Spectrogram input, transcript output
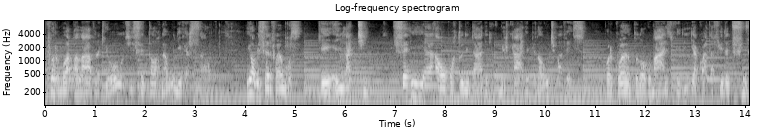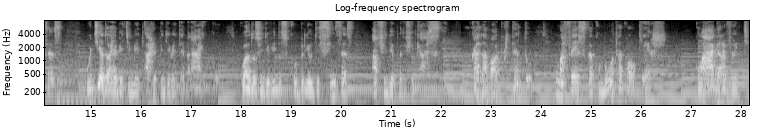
formou a palavra que hoje se torna universal. E observamos que em latim seria a oportunidade de comer carne pela última vez, porquanto logo mais viria a quarta-feira de cinzas, o dia do arrependimento, arrependimento hebraico, quando os indivíduos se cobriam de cinzas a fim de purificar-se. O carnaval é, portanto, uma festa como outra qualquer, com a agravante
